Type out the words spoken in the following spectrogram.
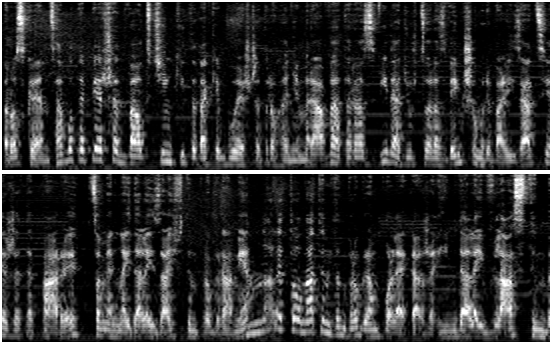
rozkręca, bo te pierwsze dwa odcinki to takie były jeszcze trochę niemrawe, a teraz widać już coraz większą rywalizację, że te pary chcą jak najdalej zajść w tym programie, no ale to na tym ten program polega, że im dalej w las, tym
